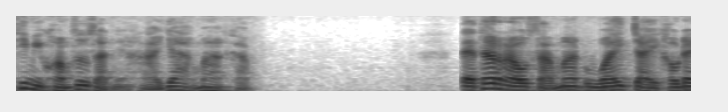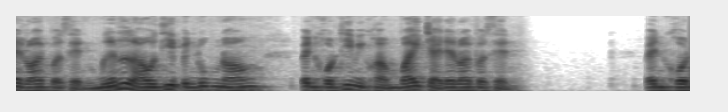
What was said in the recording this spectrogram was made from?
ที่มีความซื่อสัตย์เนี่ยหายากมากครับ แต่ถ้าเราสามารถไว้ใจเขาได้ร้อยเปอร์เซ็นเหมือนเราที่เป็นลูกน้อง เป็นคนที่มีความไว้ใจได้ร้อยเปอร์เซ็นเป็นคน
